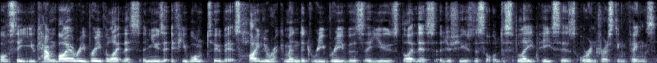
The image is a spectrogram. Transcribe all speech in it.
obviously, you can buy a rebreather like this and use it if you want to, but it's highly recommended rebreathers are used like this, are just used as sort of display pieces or interesting things.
